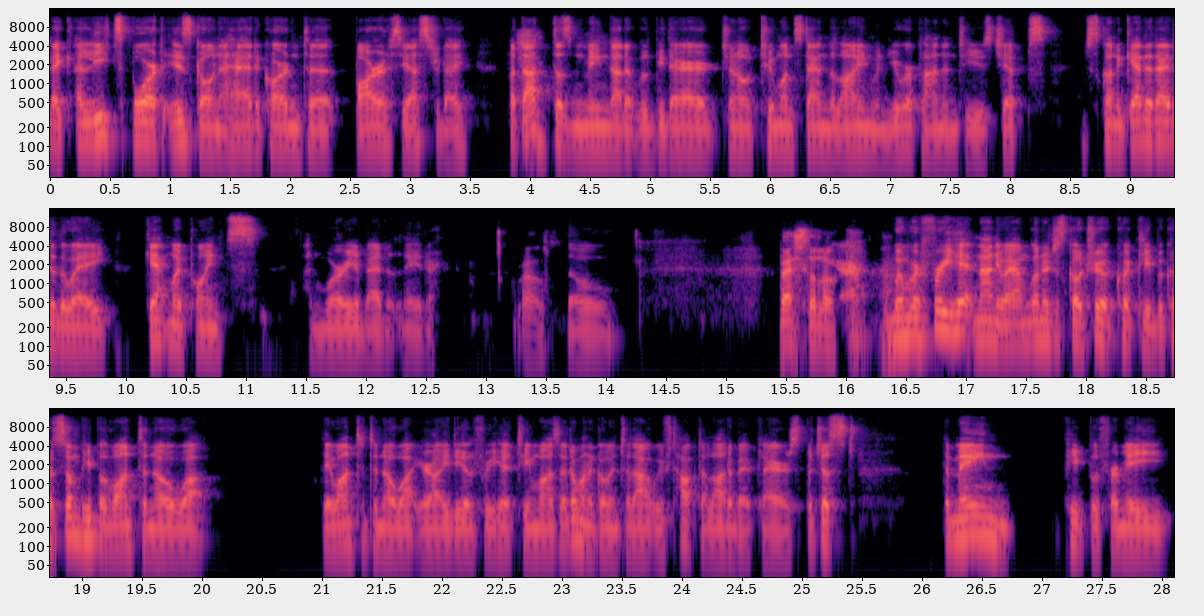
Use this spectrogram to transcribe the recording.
like elite sport, is going ahead according to Boris yesterday, but that doesn't mean that it will be there. You know, two months down the line when you were planning to use chips. I'm just going to get it out of the way, get my points, and worry about it later. Well, so Best of luck. When we're free hitting anyway, I'm going to just go through it quickly because some people want to know what they wanted to know what your ideal free hit team was. I don't want to go into that. We've talked a lot about players, but just the main people for me,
